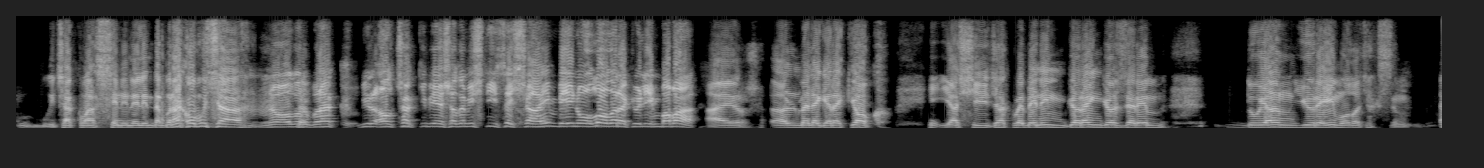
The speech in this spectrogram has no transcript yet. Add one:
Bıçak var senin elinde, bırak o bıçağı! Ne olur bırak, bir alçak gibi yaşadım hiç değilse Şahin Bey'in oğlu olarak öleyim baba. Hayır, ölmene gerek yok. Yaşayacak ve benim gören gözlerim, duyan yüreğim olacaksın.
